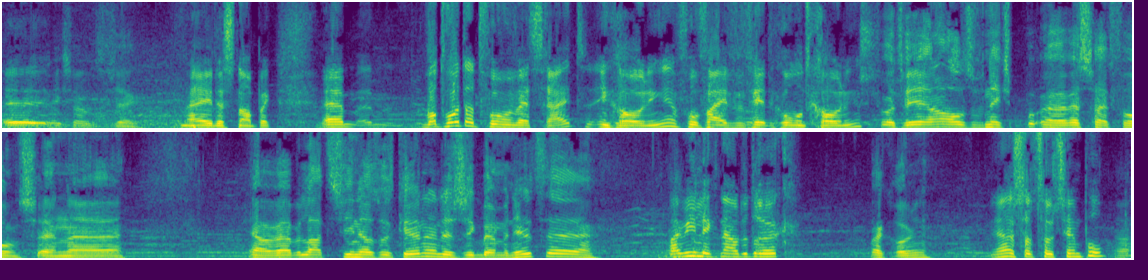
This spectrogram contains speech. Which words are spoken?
Nee, uh, niks over te zeggen. Nee, dat snap ik. Um, wat wordt dat voor een wedstrijd in Groningen? Voor 4500 Groningers? Het wordt weer een alles of niks uh, wedstrijd voor ons. En uh, ja, we hebben laten zien dat we het kunnen, dus ik ben benieuwd. Bij wie ligt nou de druk? Bij Groningen. Ja, is dat zo simpel? Ja.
